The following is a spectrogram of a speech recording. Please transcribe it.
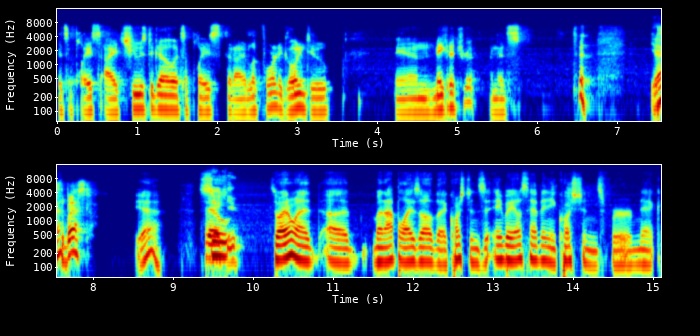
It's a place I choose to go. It's a place that I look forward to going to, and make it a trip. And it's Yeah. it's the best. yeah. "Thank So you." So I don't want to uh, monopolize all the questions. Anybody else have any questions for Nick?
